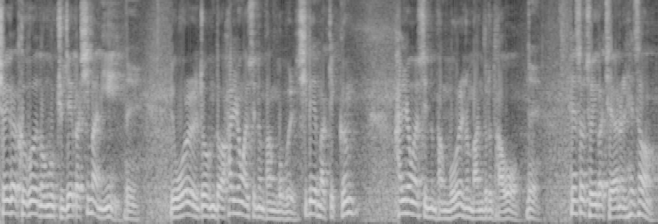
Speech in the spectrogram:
저희가 그거 너무 규제가 심하니 네. 요걸 좀 더 활용할 수 있는 방법을 시대에 맞게끔 활용할 수 있는 방법을 좀 만들어 다오. 네. 해서 저희가 제안을 해서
